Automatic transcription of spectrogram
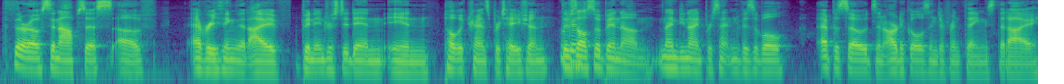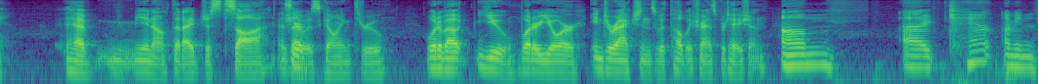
thorough synopsis of everything that I've been interested in in public transportation. There's also been um, 99% Invisible episodes and articles and different things that I have, you know, that I just saw as I was going through. What about you? What are your interactions with public transportation? Um, I can't. I mean,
